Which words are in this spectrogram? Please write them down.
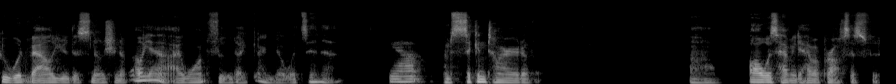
who would value this notion of, oh, yeah, I want food. I, I know what's in it. Yeah. I'm sick and tired of um, always having to have a processed food.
